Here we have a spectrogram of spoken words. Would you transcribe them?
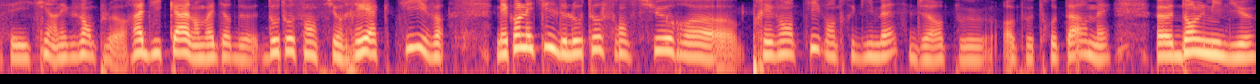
C'est ici un exemple radical, on va dire, d'autocensure réactive. Mais qu'en est-il de l'autocensure euh, préventive, entre guillemets? C'est déjà un peu, un peu trop tard, mais euh, dans le milieu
